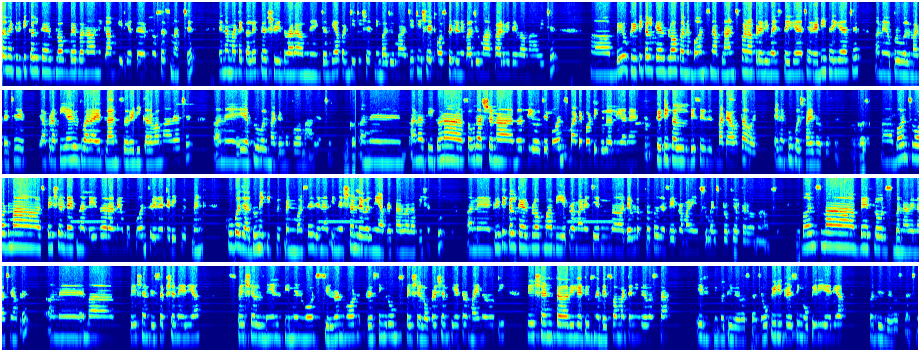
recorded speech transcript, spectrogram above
અને critical care block બે બનાવવાની કામગીરી અત્યારે પ્રોસેસમાં જ છે. એના માટે કલેક્ટર શ્રી દ્વારા અમને એક જગ્યા પણ જીટી શેઠની બાજુમાં જીટી શેઠ હોસ્પિટલની બાજુમાં ફાળવી દેવામાં આવી છે. બેઉ ક્રિટિકલ કેર બ્લોક અને બર્ન્સના પ્લાન્સ પણ આપણે રિવાઇઝ થઈ ગયા છે રેડી થઈ ગયા છે અને અપ્રુવલ માટે છે. આપણા પીઆઈયુ દ્વારા એ પ્લાન્સ રેડી કરવામાં આવ્યા છે. અને એ અપ્રુવલ માટે મૂકવામાં આવ્યા છે. અને આનાથી ઘણા સૌરાષ્ટ્રના દર્દીઓ જે બર્ન્સ માટે પર્ટિક્યુલરલી અને ક્રિટિકલ ડિસીઝ માટે આવતા હોય એને ખૂબ જ ફાયદો થશે. બર્ન્સ વોર્ડમાં સ્પેશિયલ ટાઈપના લેઝર અને અમુક બર્ન્સ રિલેટેડ ઇક્વિપમેન્ટ ખૂબ જ આધુનિક ઇક્વિપમેન્ટ મળશે જેનાથી નેશનલ લેવલની આપણે સારવાર આપી શકશું. અને ક્રિટિકલ કેર બ્લોકમાં બી એ પ્રમાણે જેમ ડેવલપ થતો જશે એ પ્રમાણે ઇન્સ્ટ્રુમેન્ટ્સ પ્રોક્યોર કરવામાં આવશે. બર્ન્સમાં બે ફ્લોર્સ બનાવેલા છે આપણે. અને એમાં patient reception area special male female ward children ward dressing room special operation theatre minor patient રિલેટિવ્સને બેસવા માટેની વ્યવસ્થા, એ રીતની બધી વ્યવસ્થા છે. ઓપીડી ડ્રેસિંગ ઓપીડી એરિયા બધી જ વ્યવસ્થા છે.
